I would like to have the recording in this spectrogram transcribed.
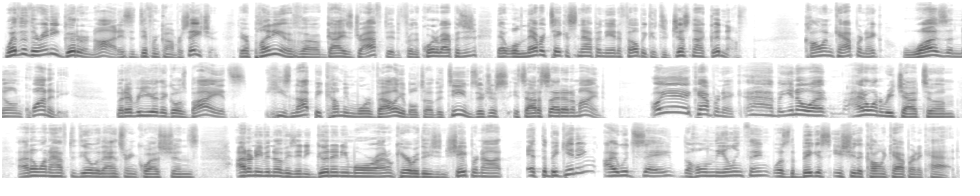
Whether they're any good or not is a different conversation. There are plenty of uh, guys drafted for the quarterback position that will never take a snap in the NFL because they're just not good enough. Colin Kaepernick was a known quantity, but every year that goes by, it's he's not becoming more valuable to other teams. They're just it's out of sight, out of mind. Oh yeah, Kaepernick. Ah, but you know what? I don't want to reach out to him. I don't want to have to deal with answering questions. I don't even know if he's any good anymore. I don't care whether he's in shape or not. At the beginning, I would say the whole kneeling thing was the biggest issue that Colin Kaepernick had.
